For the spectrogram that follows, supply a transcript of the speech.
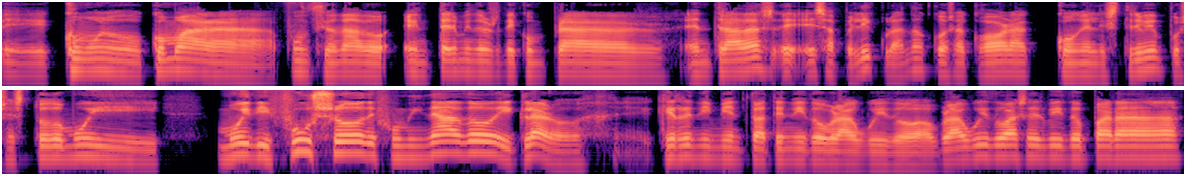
eh, cómo, cómo ha funcionado en términos de comprar entradas eh, esa película, ¿no? Cosa que ahora con el streaming, pues es todo muy, muy difuso, difuminado y claro, eh, ¿qué rendimiento ha tenido? ¿Black Widow ha servido para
